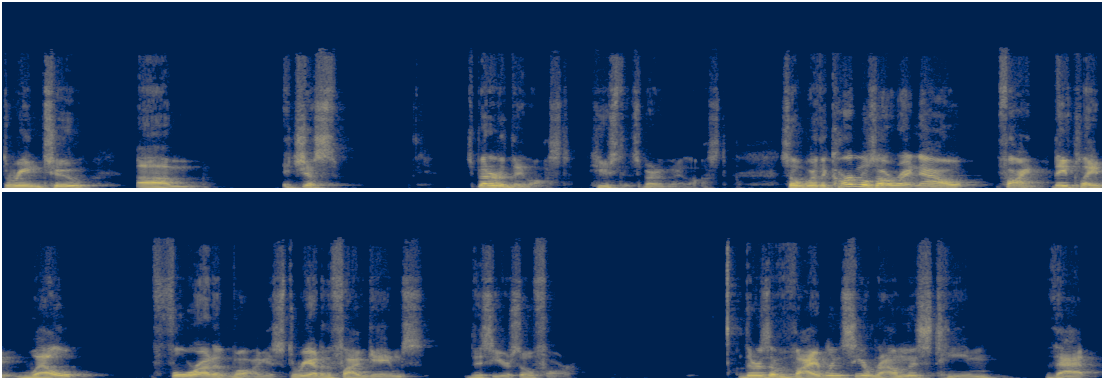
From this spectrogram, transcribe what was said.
three and two. Um, it's just it's better than they lost. Houston's better than they lost. So where the Cardinals are right now, fine. They played well four out of well, I guess three out of the five games this year so far there's a vibrancy around this team that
